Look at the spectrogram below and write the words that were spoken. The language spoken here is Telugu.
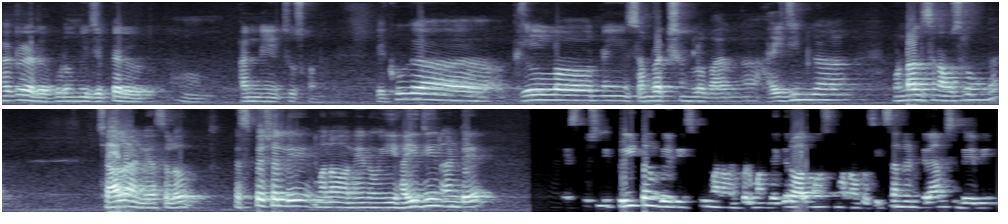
డాక్టర్ గారు ఇప్పుడు మీరు చెప్పారు అన్నీ చూసుకోండి. ఎక్కువగా పిల్లల్లోని సంరక్షణలో భాగంగా హైజీన్గా ఉండాల్సిన అవసరం ఉందా? చాలా అండి అసలు. ఎస్పెషల్లీ మనం నేను ఈ హైజీన్ అంటే ఎస్పెషల్లీ ప్రీ టర్మ్ బేబీస్కి మనం ఇప్పుడు మన దగ్గర ఆల్మోస్ట్ మనం ఒక సిక్స్ హండ్రెడ్ గ్రామ్స్ బేబీ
